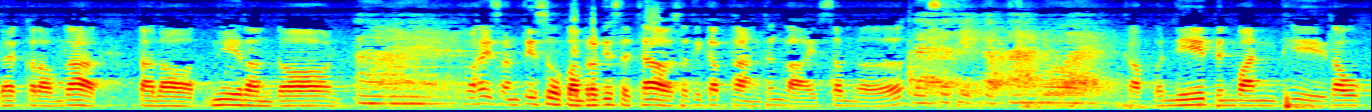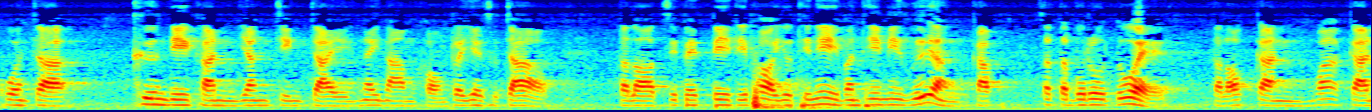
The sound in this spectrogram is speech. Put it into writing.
และกรองราชย์ตลอดนิรันดรอาเมนขอให้สันติสุขของพระคริสตเจ้าสถิตกับทางทั้งหลายเสมอ และสถิตกับท่านด้วยกับวันนี้เป็นวันที่เราควรจะคืนดีกันอยังจริงใจในนามของพระเยซูเจ้า ตลอด 11 ปีที่พ่ออยู่ที่นี่บางทีมีเรื่องกับสัตบุรุษด้วยทะเลาะกันว่ากัน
